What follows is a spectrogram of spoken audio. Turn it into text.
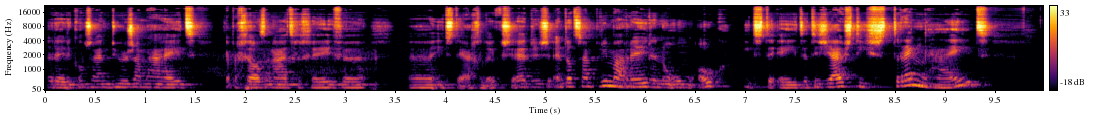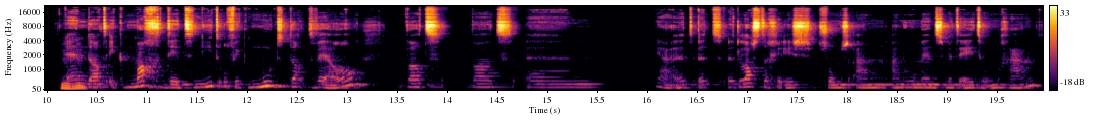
Een reden kan zijn duurzaamheid. Ik heb er geld aan uitgegeven. Uh, iets dergelijks. Hè. Dus, en dat zijn prima redenen om ook iets te eten. Het is juist die strengheid en mhm. dat ik mag dit niet of ik moet dat wel, wat, wat uh, ja, het, het, het lastige is soms aan, aan hoe mensen met eten omgaan.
